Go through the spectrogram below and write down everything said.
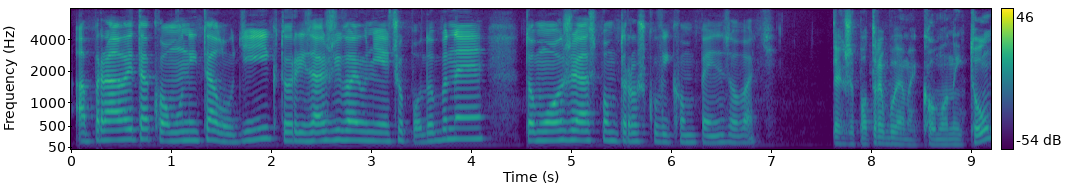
a práve tá komunita ľudí, ktorí zažívajú niečo podobné, to môže aspoň trošku vykompenzovať. Takže potrebujeme komunitu,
